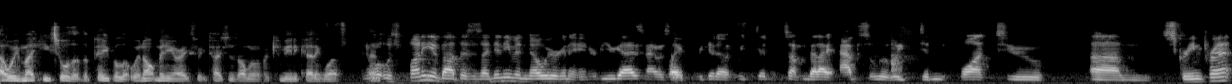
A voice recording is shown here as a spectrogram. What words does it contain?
Are we making sure that the people that we're not meeting our expectations on, we're communicating with? And what was funny about this is I didn't even know we were going to interview you guys, and I was like, we did a we did something that I absolutely didn't want to um, screen print,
